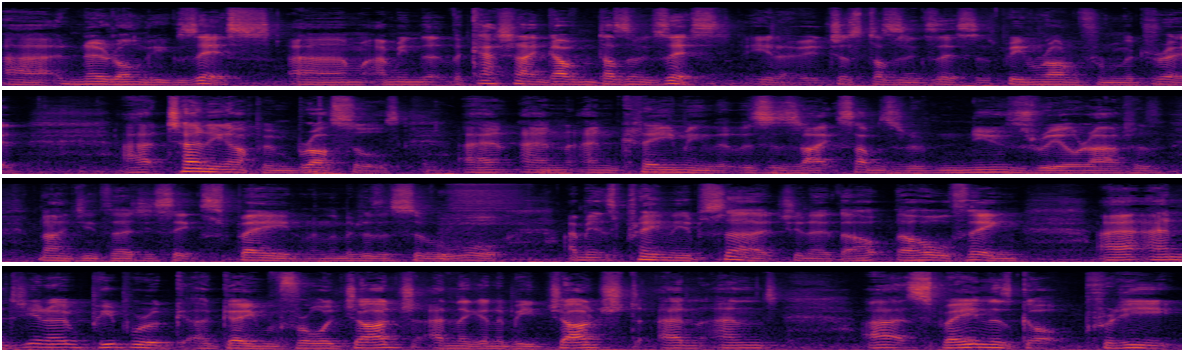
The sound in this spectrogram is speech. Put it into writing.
uh, no longer exists. Um, I mean, the, the, Catalan government doesn't exist. You know, it just doesn't exist. It's been run from Madrid. Uh, turning up in Brussels and, and, and claiming that this is like some sort of newsreel out of 1936 Spain in the middle of the Civil War. I mean, it's plainly absurd, you know, the, whole, the whole thing. Uh, and, you know, people are, are, going before a judge and they're going to be judged. And, and uh, Spain has got pretty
